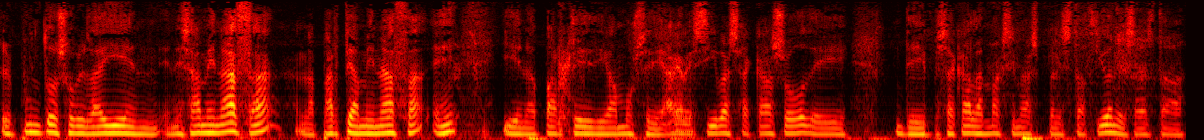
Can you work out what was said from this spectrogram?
el punto sobre la i en, en esa amenaza en la parte amenaza ¿eh? y en la parte digamos eh, agresiva si acaso de, de sacar las máximas prestaciones a esta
